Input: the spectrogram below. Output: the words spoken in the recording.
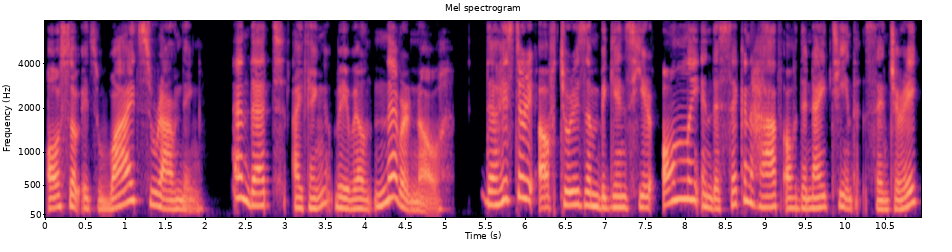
also its wide surrounding. And that, I think, we will never know. The history of tourism begins here only in the second half of the 19th century,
